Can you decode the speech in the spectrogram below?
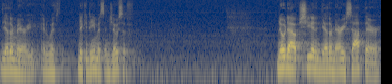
the other Mary and with Nicodemus and Joseph. No doubt she and the other Mary sat there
